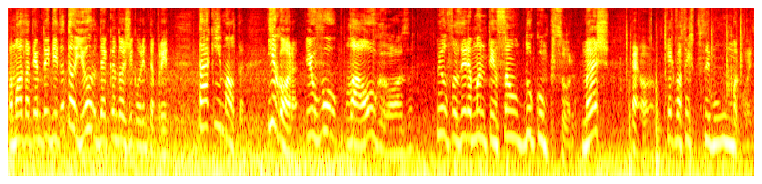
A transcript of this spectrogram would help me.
A malta até me tem dito, então e onde é que anda o G40 preto? Está aqui malta. E agora, eu vou lá ao Rosa, para ele fazer a manutenção do compressor. Mas, o que é que vocês percebam uma coisa?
